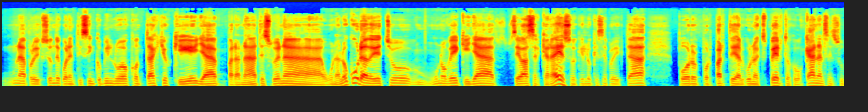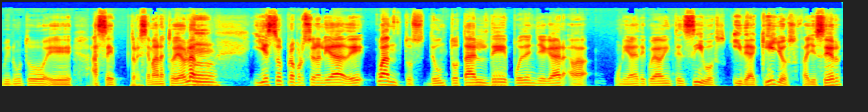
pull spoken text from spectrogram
una proyección de 45 mil nuevos contagios que ya para nada te suena una locura. De hecho, uno ve que ya se va a acercar a eso, que es lo que se proyectaba por, por parte de algunos expertos, como Canals en su minuto, eh, hace tres semanas estoy hablando. Mm. Y eso proporcionalidad de cuántos de un total de pueden llegar a unidades de cuidados intensivos y de aquellos fallecer,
